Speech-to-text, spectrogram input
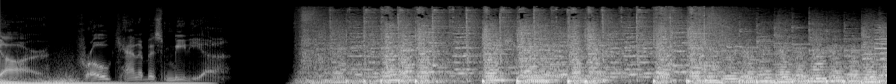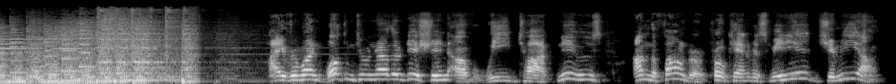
are Pro Cannabis Media. Hi, everyone. Welcome to another edition of Weed Talk News. I'm the founder of Pro Cannabis Media, Jimmy Young.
